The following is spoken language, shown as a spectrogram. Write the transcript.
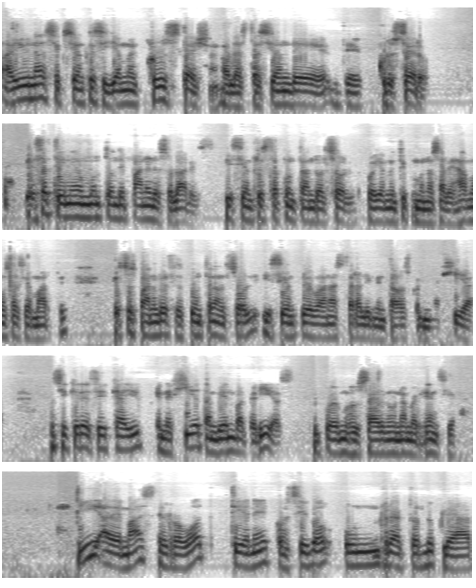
hay una sección que se llama Cruise Station o la estación de, crucero. Esa tiene un montón de paneles solares y siempre está apuntando al sol. Obviamente, como nos alejamos hacia Marte, estos paneles se apuntan al sol y siempre van a estar alimentados con energía. Así quiere decir que hay energía también baterías que podemos usar en una emergencia. Y además, el robot tiene consigo un reactor nuclear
